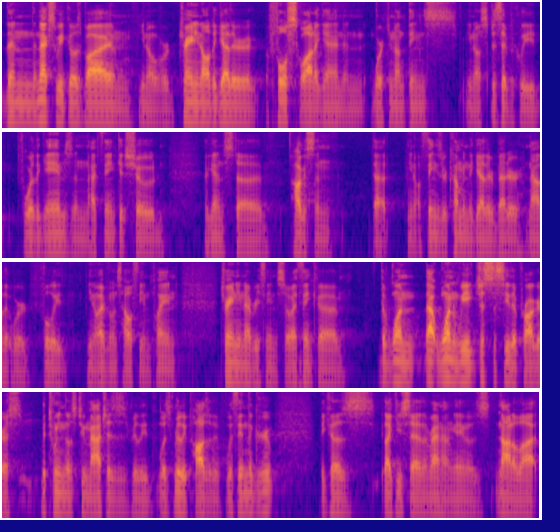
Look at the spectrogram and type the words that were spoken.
then the next week goes by and you know we're training all together, a full squad again, and working on things you know specifically for the games, and I think it showed against uh, that you know things are coming together better now that we're fully you know everyone's healthy and playing, training everything. So I think uh, the one that one week just to see the progress between those two matches is really was really positive within the group because like you said in the Ranheim game it was not a lot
